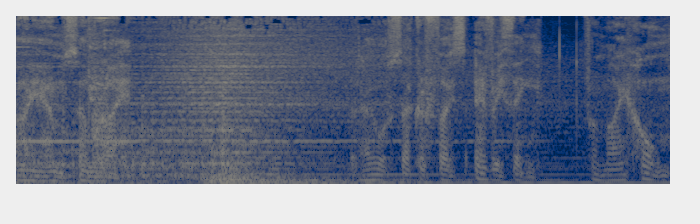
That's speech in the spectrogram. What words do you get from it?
I am samurai. But I will sacrifice everything for my home.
